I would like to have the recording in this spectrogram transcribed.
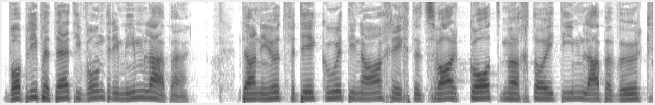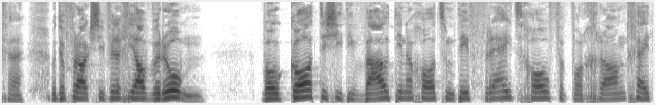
wo bleiben denn die Wunder in meinem Leben? Dann habe ich heute für dich gute Nachrichten. Und zwar, Gott möchte auch in deinem Leben wirken. Und du fragst dich vielleicht, ja, warum? Weil Gott ist in die Welt hineingekommen, um dich frei zu kaufen vor Krankheit,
